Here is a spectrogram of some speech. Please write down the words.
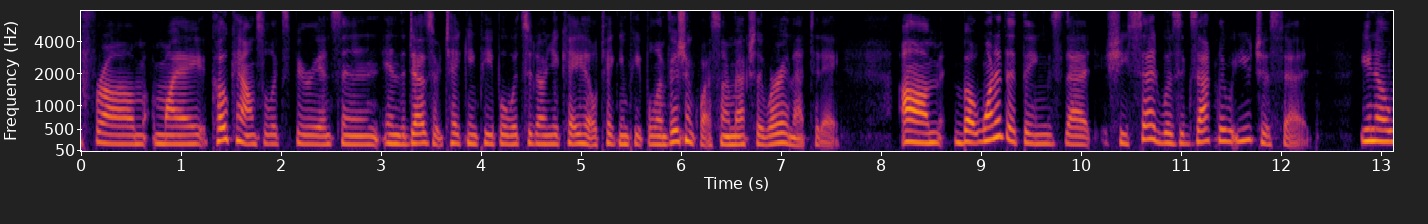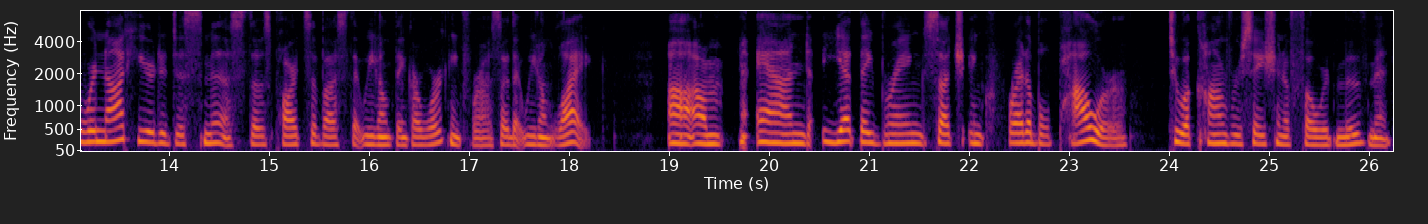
from my co-counsel experience in, in the desert, taking people with Sedonia Cahill, taking people on Vision Quest. I'm actually wearing that today. Um, but one of the things that she said was exactly what you just said. You know, we're not here to dismiss those parts of us that we don't think are working for us or that we don't like. Um, and yet they bring such incredible power to a conversation of forward movement.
